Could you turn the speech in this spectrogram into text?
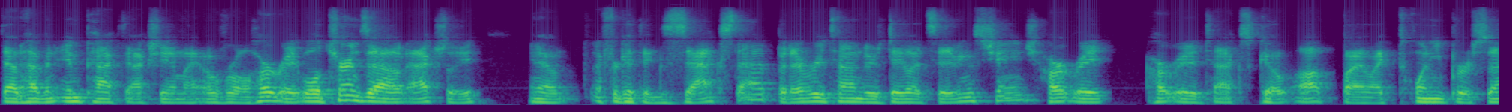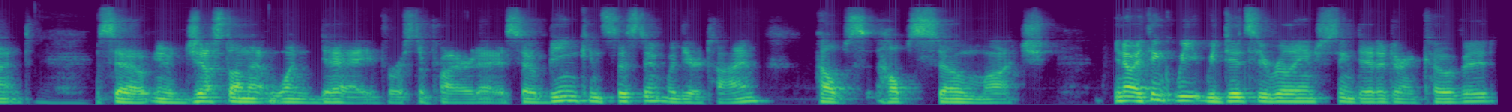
that would have an impact actually on my overall heart rate. Well, it turns out actually, you know, I forget the exact stat, but every time there's daylight savings change, heart rate heart rate attacks go up by like 20%. Mm. So, you know, just on that one day versus the prior day. So being consistent with your time helps helps so much. You know, I think we we did see really interesting data during COVID.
